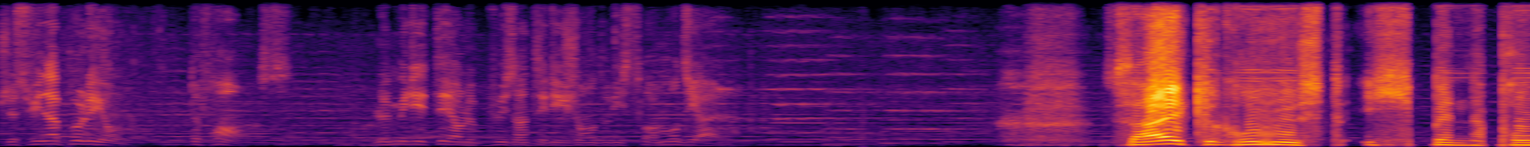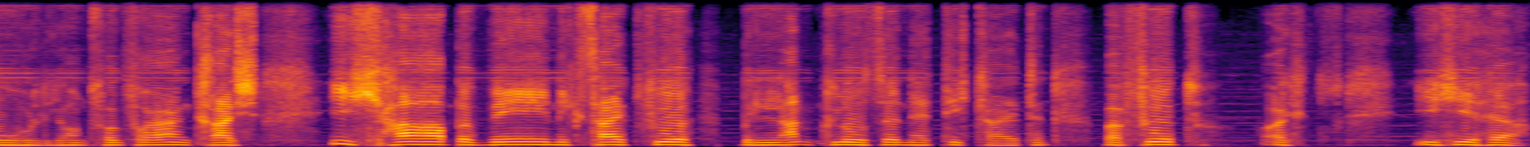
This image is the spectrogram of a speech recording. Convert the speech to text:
Je suis Napoléon, de France. Le militaire le plus intelligent de l'histoire mondiale. Sei gegrüßt, ich bin Napoleon von Frankreich. Ich habe wenig Zeit für belanglose Nettigkeiten. Was führt euch hierher?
